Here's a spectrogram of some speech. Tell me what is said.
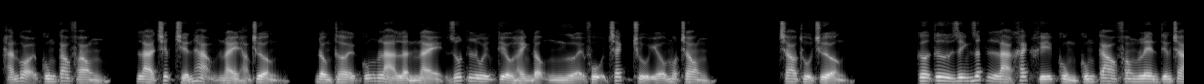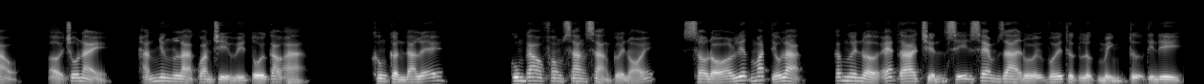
hắn gọi cung cao phong, là chiếc chiến hạm này hạm trưởng, đồng thời cũng là lần này rút lui tiểu hành động người phụ trách chủ yếu một trong. Chào thủ trưởng. Cơ tư dinh rất là khách khí cùng cung cao phong lên tiếng chào, ở chỗ này, hắn nhưng là quan chỉ huy tối cao A. Không cần đa lễ. Cung cao phong sang sảng cười nói, sau đó liếc mắt tiếu lạc, các ngươi NSA chiến sĩ xem ra đối với thực lực mình tự tin đi,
